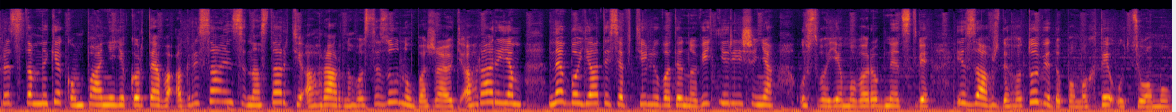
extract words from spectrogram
Представники компанії Кортева Агрісайнс на старті аграрного сезону бажають аграріям не боятися втілювати новітні рішення у своєму виробництві і завжди готові допомогти у цьому.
